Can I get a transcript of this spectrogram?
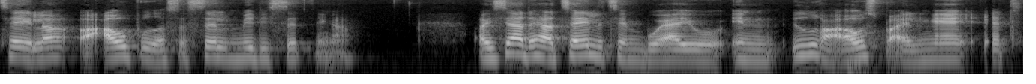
taler og afbryder sig selv midt i sætninger. Og især det her taletempo er jo en ydre afspejling af, at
